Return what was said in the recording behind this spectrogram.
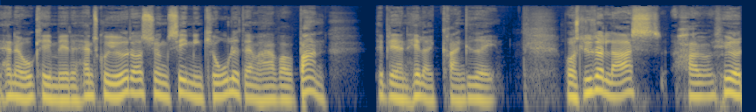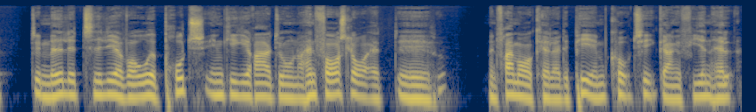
han er okay med det. Han skulle jo også synge Se min kjole, da han var barn. Det bliver han heller ikke krænket af. Vores lytter Lars har hørt det med lidt tidligere, hvor ordet prut indgik i radioen, og han foreslår, at øh, man fremover kalder det PMKT gange 4,5.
